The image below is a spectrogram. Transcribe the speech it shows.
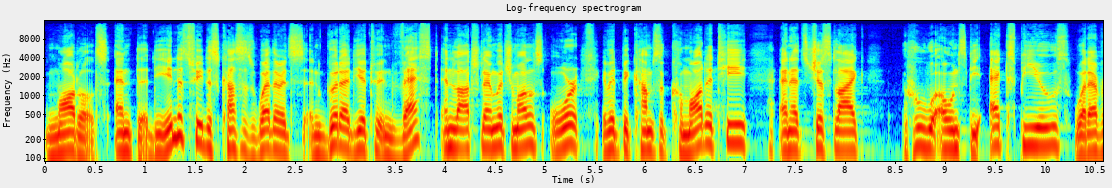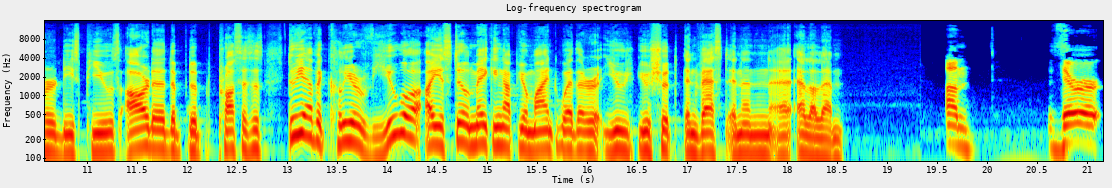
models. And the industry discusses whether it's a good idea to invest in large language models or if it becomes a commodity and it's just like who owns the XPUs, whatever these PUs are, the, the, the, processes. Do you have a clear view or are you still making up your mind whether you, you should invest in an uh, LLM? Um, there are,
